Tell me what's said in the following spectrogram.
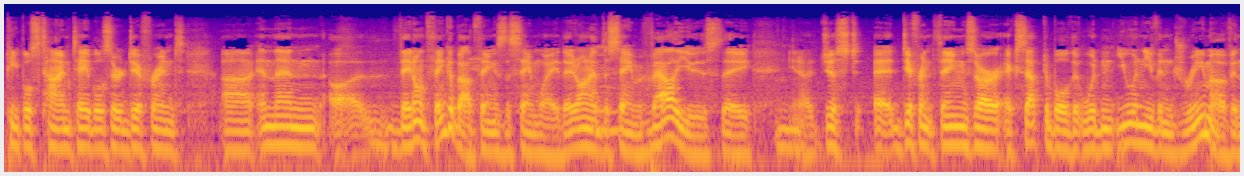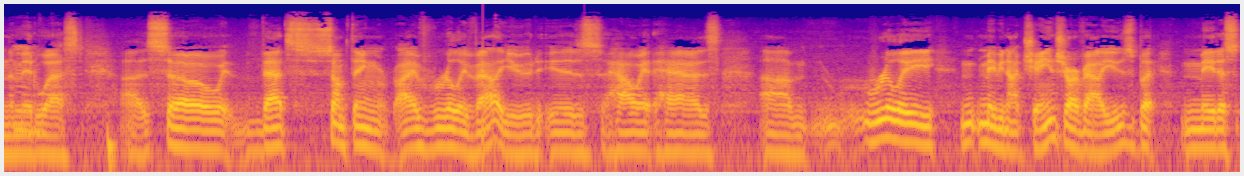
people's timetables are different, uh, and then uh, they don't think about things the same way. They don't have the same values. They, you know, just uh, different things are acceptable that wouldn't you wouldn't even dream of in the Midwest. Uh, so that's something I've really valued is how it has um, really maybe not changed our values, but made us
